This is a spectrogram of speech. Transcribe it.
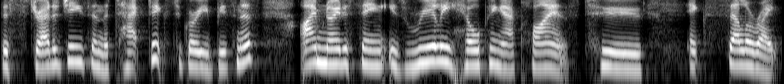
the strategies and the tactics to grow your business. I'm noticing is really helping our clients to accelerate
